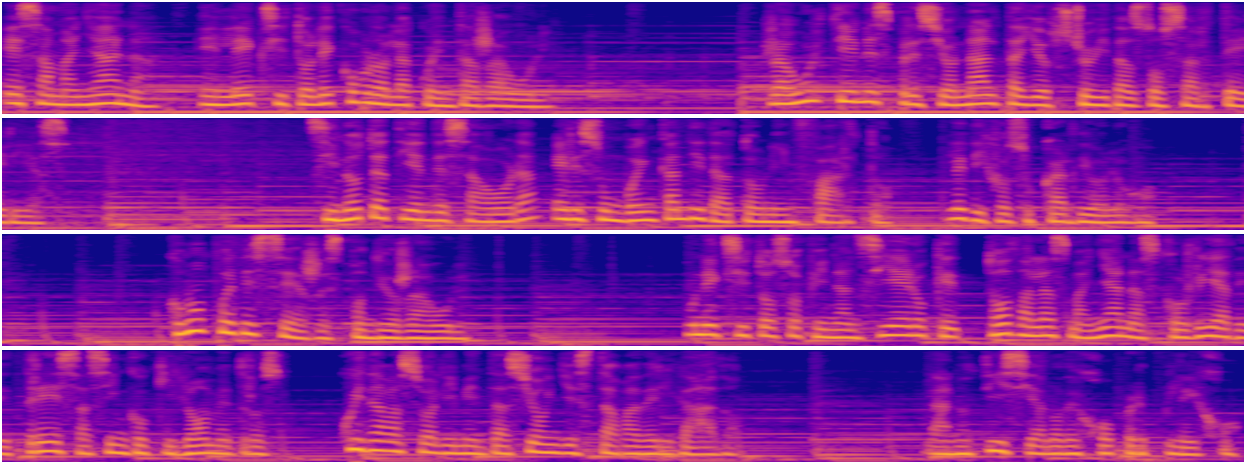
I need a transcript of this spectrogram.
Esa mañana, el éxito le cobró la cuenta a Raúl. Raúl tiene expresión alta y obstruidas dos arterias. Si no te atiendes ahora, eres un buen candidato a un infarto, le dijo su cardiólogo. ¿Cómo puede ser? respondió Raúl. Un exitoso financiero que todas las mañanas corría de 3 a 5 kilómetros, cuidaba su alimentación y estaba delgado. La noticia lo dejó perplejo.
